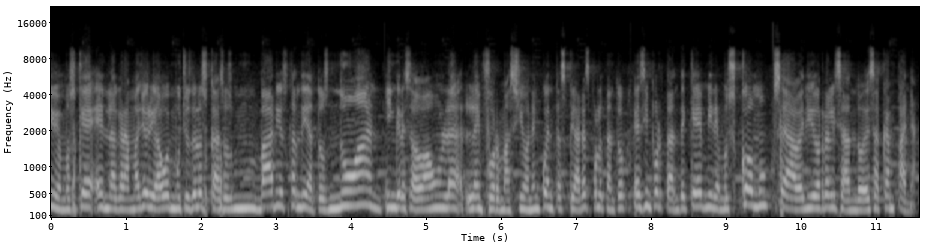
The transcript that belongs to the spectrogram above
y vemos que en la gran mayoría o en muchos de los casos varios candidatos no han ingresado aún la, la información en cuentas claras, por lo tanto es importante que miremos cómo se ha venido realizando esa campaña.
